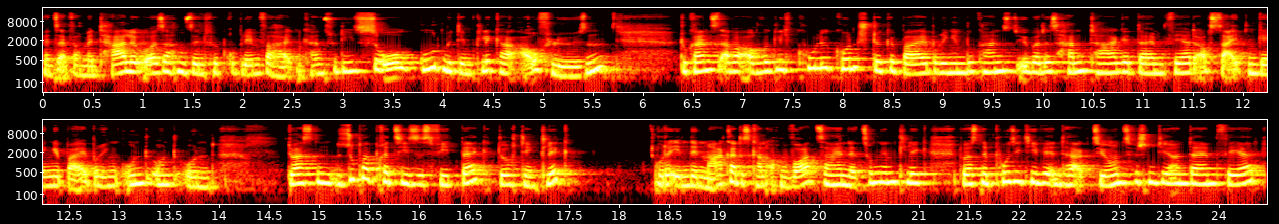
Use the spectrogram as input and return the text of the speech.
wenn es einfach mentale Ursachen sind für Problemverhalten, kannst du die so gut mit dem Klicker auflösen. Du kannst aber auch wirklich coole Kunststücke beibringen. Du kannst über das Handtage deinem Pferd auch Seitengänge beibringen und, und, und. Du hast ein super präzises Feedback durch den Klick oder eben den Marker, das kann auch ein Wort sein, der Zungenklick. Du hast eine positive Interaktion zwischen dir und deinem Pferd.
